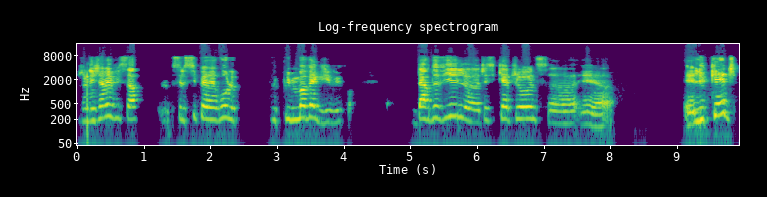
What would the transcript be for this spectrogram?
je n'ai jamais vu ça. C'est le super-héros le, le plus mauvais que j'ai vu, quoi. Daredevil, euh, Jessica Jones euh, et, euh, et Luke Cage,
